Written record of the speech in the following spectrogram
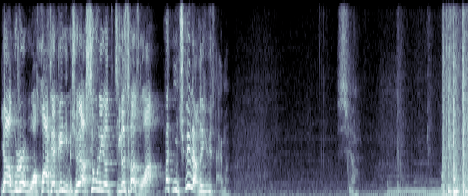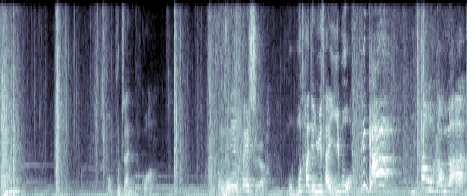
要不是我花钱给你们学校修那个几个厕所，那你去了那育才吗？行，我不沾你的光。从今天开始，我不踏进育才一步。你敢？你看我敢不敢？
